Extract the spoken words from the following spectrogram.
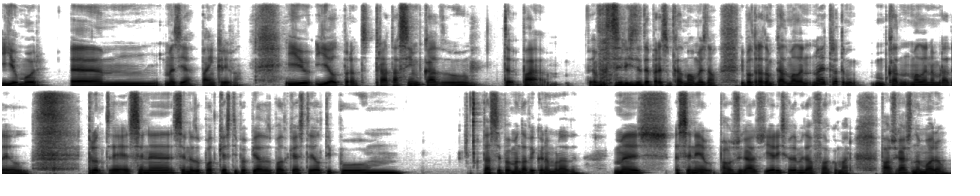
e humor. Ahm, mas é, pá, incrível. E, e ele, pronto, trata assim um bocado. Pá, eu vou dizer isto até parece um bocado mal, mas não. Tipo, ele trata um bocado mal a, Não é trata um bocado mal a namorada, ele. Pronto, é a cena, cena do podcast, tipo, a piada do podcast é ele, tipo. Está sempre a mandar vir com a namorada, mas a cena é, pá, os gajos, e era isso que eu também estava a falar com a Mar, pá, os gajos namoram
